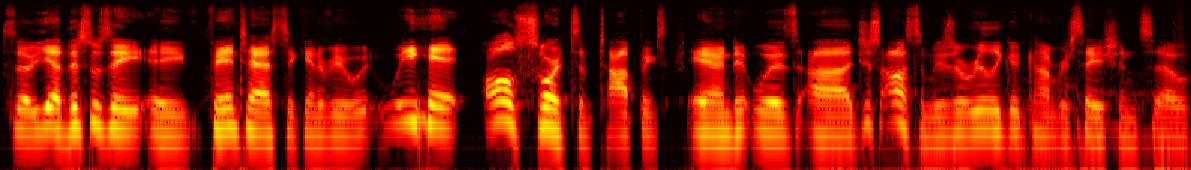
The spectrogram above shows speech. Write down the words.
so yeah, this was a, a fantastic interview. We, we hit all sorts of topics, and it was uh, just awesome. It was a really good conversation. So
